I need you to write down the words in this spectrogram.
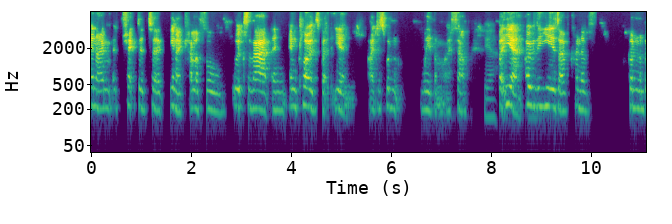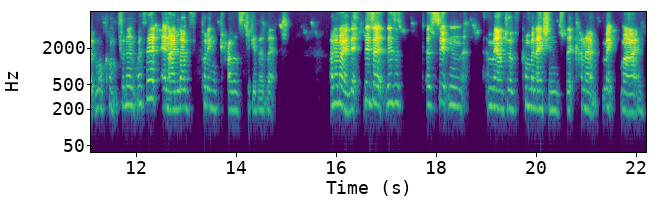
and I'm attracted to you know colorful works of art and and clothes. But yeah, I just wouldn't wear them myself. yeah But yeah, over the years, I've kind of gotten a bit more confident with it, and I love putting colors together. That I don't know that there's a there's a, a certain amount of combinations that kind of make my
